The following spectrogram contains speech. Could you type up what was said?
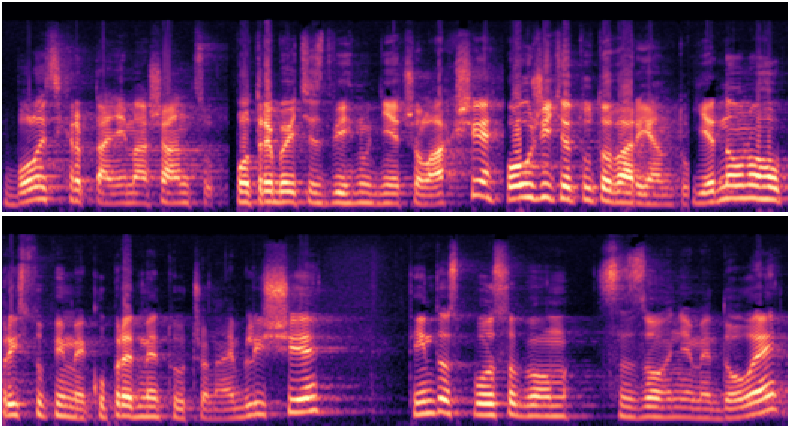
bolesť chrbta nemá šancu. Potrebujete zdvihnúť niečo ľahšie? Použite túto variantu. Jednou nohou pristúpime ku predmetu čo najbližšie. Týmto spôsobom sa zohneme dole,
